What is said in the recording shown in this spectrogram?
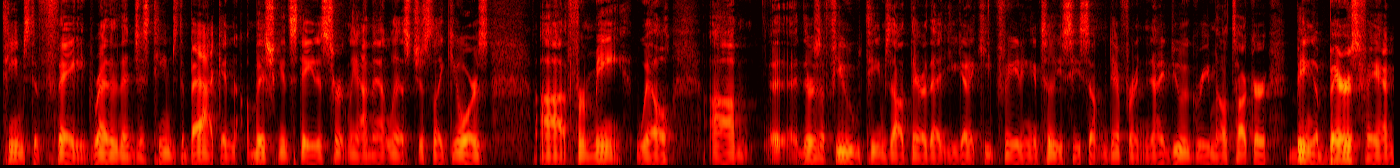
teams to fade rather than just teams to back. And Michigan State is certainly on that list, just like yours. Uh, for me, Will. Um, uh, there's a few teams out there that you got to keep fading until you see something different. And I do agree, Mel Tucker, being a Bears fan,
